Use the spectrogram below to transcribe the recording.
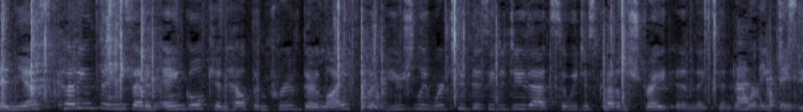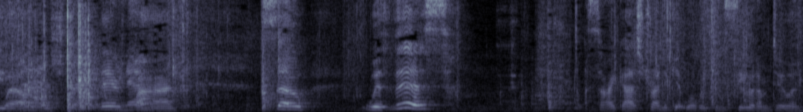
And yes, cutting things at an angle can help improve their life, but usually we're too busy to do that, so we just cut them straight and they tend to I work think they just do well. straight. They're you know? fine. So with this, sorry guys, trying to get where we can see what I'm doing.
